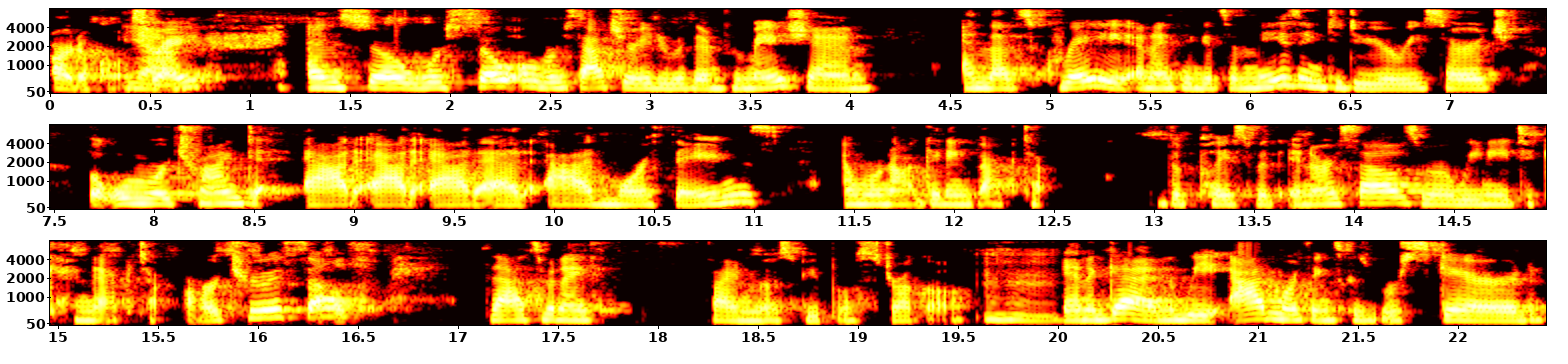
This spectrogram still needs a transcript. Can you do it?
articles, yeah. right? And so we're so oversaturated with information and that's great. And I think it's amazing to do your research. But when we're trying to add, add, add, add, add more things, and we're not getting back to the place within ourselves where we need to connect to our truest self, that's when I find most people struggle. Mm-hmm. And again, we add more things because we're scared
